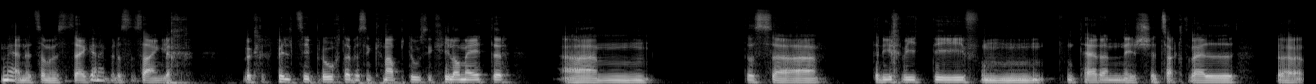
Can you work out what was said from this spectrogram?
Wir haben jetzt so müssen sagen, dass es eigentlich wirklich viel Zeit braucht. Es sind knapp 1000 Kilometer. Ähm, das, äh, die Reichweite vom, vom Terrain ist jetzt aktuell bei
